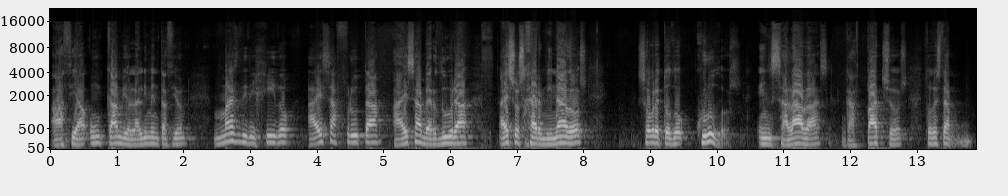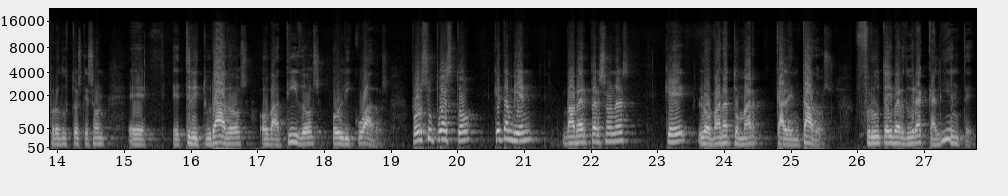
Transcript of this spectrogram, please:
hacia un cambio en la alimentación más dirigido a esa fruta, a esa verdura, a esos germinados, sobre todo crudos, ensaladas, gazpachos, todos estos productos que son eh, eh, triturados o batidos o licuados. Por supuesto que también va a haber personas que los van a tomar calentados, fruta y verdura caliente,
